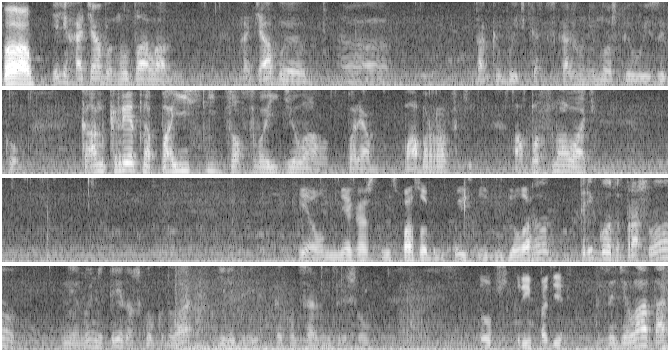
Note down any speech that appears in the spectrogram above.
Да, Или хотя бы, ну да ладно, хотя бы, э, так и быть, как скажу немножко его языком, конкретно пояснить за свои дела, вот прям по-братски, обосновать. не, он, мне кажется, не способен пояснить за дела. Ну, три года прошло, не, ну не три, там сколько, два или три, как он с армии пришел. То уж три поди. За дела так,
